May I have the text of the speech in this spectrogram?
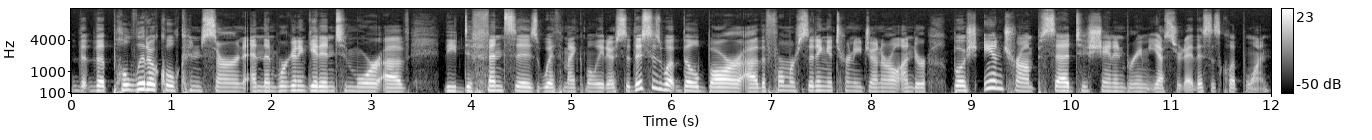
the, the, political concern, and then we're going to get into more of the defenses with Mike Melito. So, this is what Bill Barr, uh, the former sitting attorney general under Bush and Trump, said to Shannon Bream yesterday. This is clip one.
